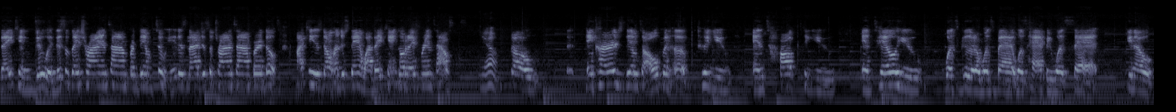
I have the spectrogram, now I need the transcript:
they can do it. This is a trying time for them too. It is not just a trying time for adults. My kids don't understand why they can't go to their friends' houses. Yeah. So encourage them to open up to you and talk to you and tell you what's good or what's bad, what's happy, what's sad. You know,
